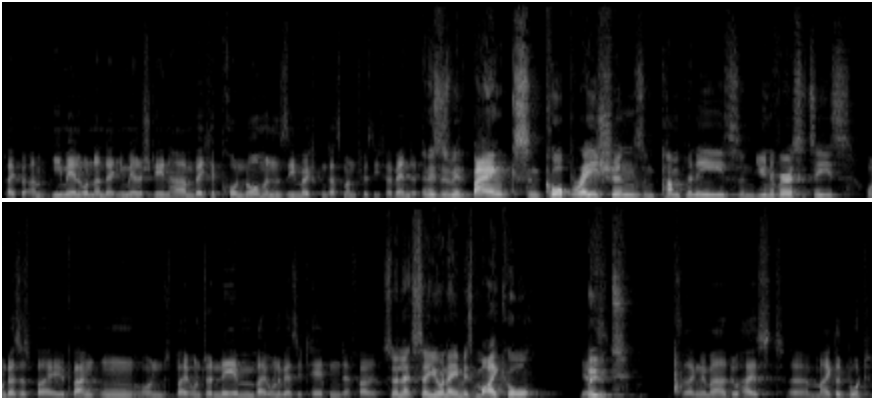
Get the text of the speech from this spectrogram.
vielleicht am E-Mail und an der E-Mail stehen haben, welche Pronomen sie möchten, dass man für sie verwendet? And this is with banks and corporations and companies and universities. Und das ist bei Banken und bei Unternehmen, bei Universitäten der Fall. So let's say your name is Michael. Boot, Sagen wir mal, du heißt äh, Michael Boot,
